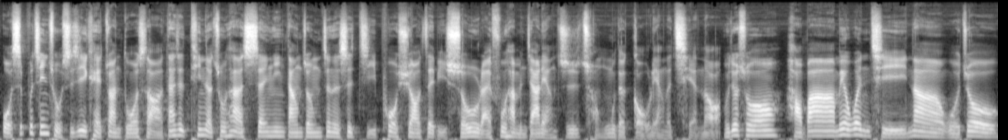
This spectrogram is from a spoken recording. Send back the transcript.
我是不清楚实际可以赚多少，但是听得出他的声音当中真的是急迫需要这笔收入来付他们家两只宠物的狗粮的钱哦。我就说好吧，没有问题，那我就。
